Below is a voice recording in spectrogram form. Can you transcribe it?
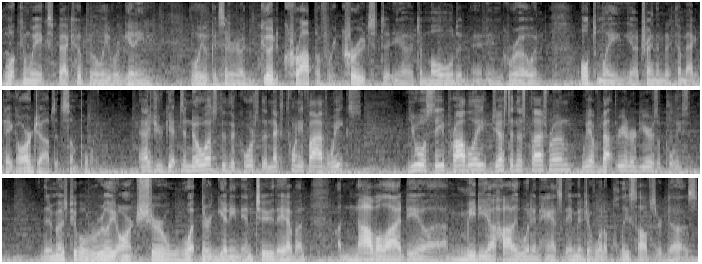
what can we expect? Hopefully we're getting what we would consider a good crop of recruits to, you know, to mold and, and grow and ultimately you know, train them to come back and take our jobs at some point. As you get to know us through the course of the next 25 weeks, you will see probably just in this classroom, we have about 300 years of policing. Then most people really aren't sure what they're getting into. They have a, a novel idea, a media Hollywood enhanced image of what a police officer does.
